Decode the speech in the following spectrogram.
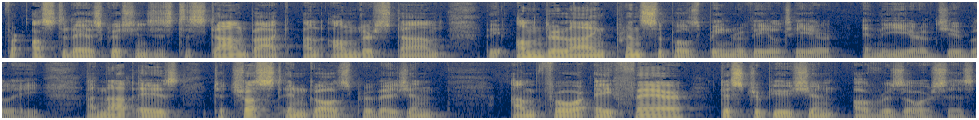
for us today as Christians is to stand back and understand the underlying principles being revealed here in the year of Jubilee. And that is to trust in God's provision and for a fair distribution of resources,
